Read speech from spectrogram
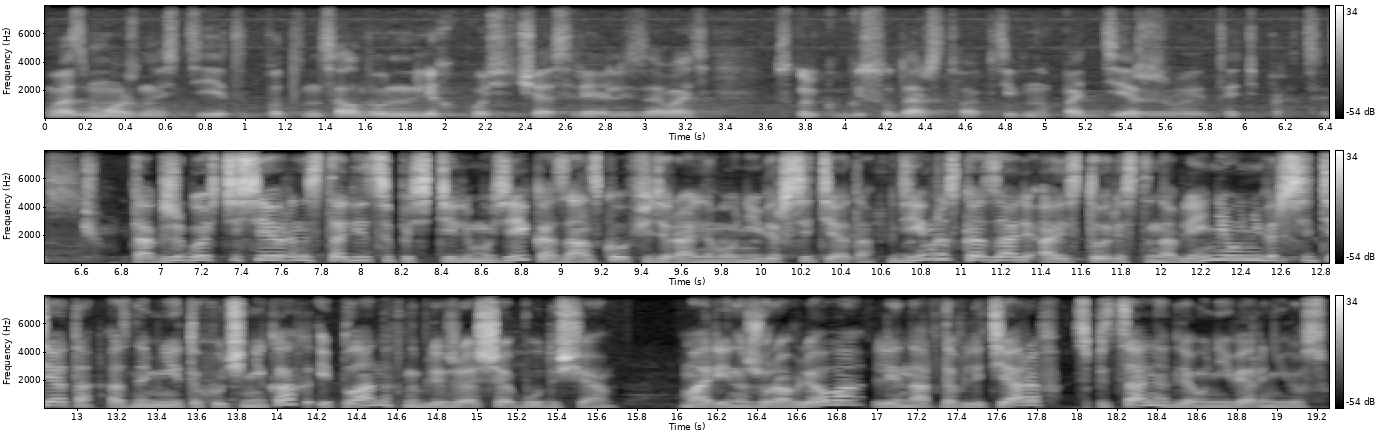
возможности, и этот потенциал довольно легко сейчас реализовать, поскольку государство активно поддерживает эти процессы. Также гости северной столицы посетили музей Казанского федерального университета, где им рассказали о истории становления университета, о знаменитых учениках и планах на ближайшее будущее. Марина Журавлева, Ленар Довлетьяров. Специально для Univer News.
